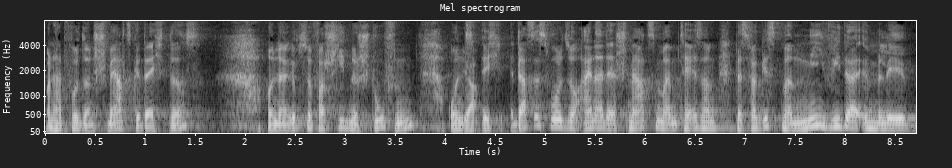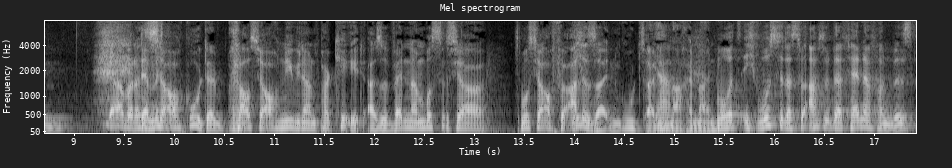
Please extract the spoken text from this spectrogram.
man hat wohl so ein Schmerzgedächtnis. Und da gibt's so verschiedene Stufen. Und Ja. ich, das ist wohl so einer der Schmerzen beim Tasern, das vergisst man nie wieder im Leben. Ja, aber das Damit- ist ja auch gut, dann klaust du ja auch nie wieder ein Paket. Also wenn, dann muss es ja, es muss ja auch für alle Seiten gut sein im Nachhinein. Moritz, ich wusste, dass du absoluter Fan davon bist.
